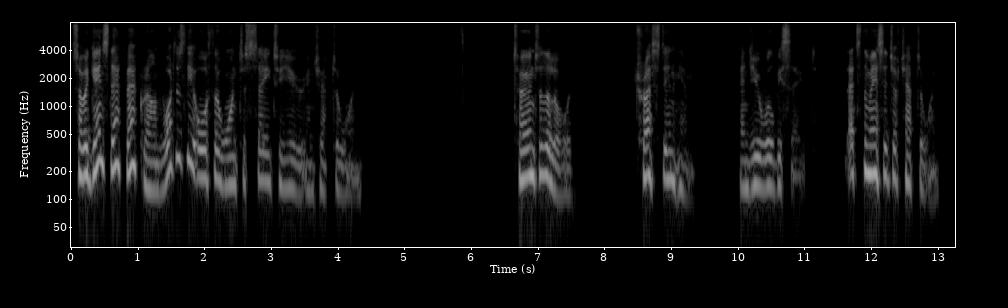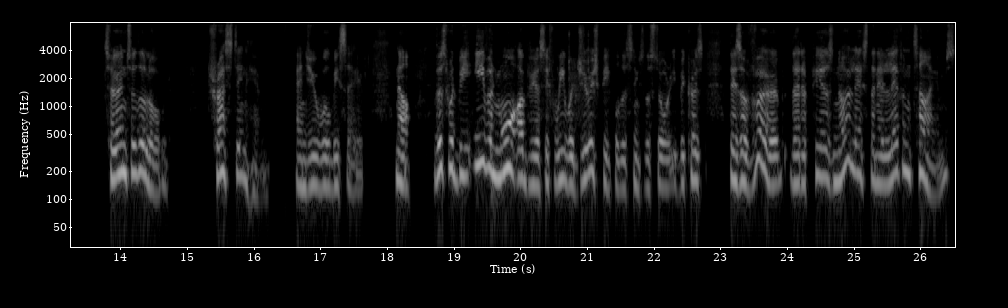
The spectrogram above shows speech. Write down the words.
So, against that background, what does the author want to say to you in chapter 1? Turn to the Lord, trust in Him, and you will be saved. That's the message of chapter 1. Turn to the Lord, trust in Him, and you will be saved. Now, this would be even more obvious if we were Jewish people listening to the story, because there's a verb that appears no less than 11 times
